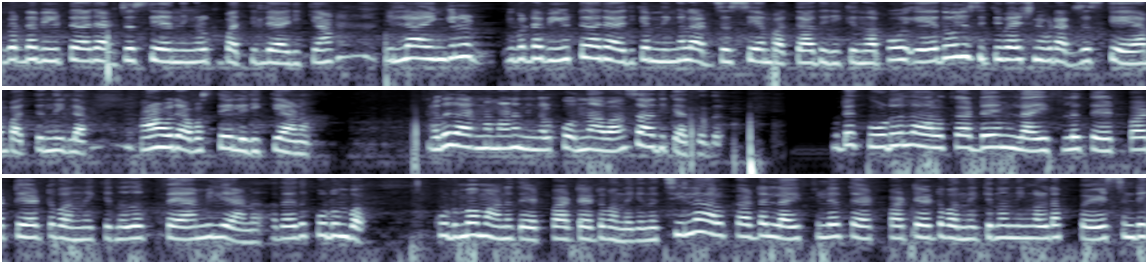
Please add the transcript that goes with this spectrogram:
ഇവരുടെ വീട്ടുകാരെ അഡ്ജസ്റ്റ് ചെയ്യാൻ നിങ്ങൾക്ക് പറ്റില്ലായിരിക്കാം. ഇല്ല എങ്കിൽ ഇവരുടെ വീട്ടുകാരായിരിക്കാം നിങ്ങൾ അഡ്ജസ്റ്റ് ചെയ്യാൻ പറ്റാതിരിക്കുന്നത്. അപ്പോൾ ഏതോ ഒരു സിറ്റുവേഷൻ ഇവിടെ അഡ്ജസ്റ്റ് ചെയ്യാൻ പറ്റുന്നില്ല. ആ ഒരു അവസ്ഥയിലിരിക്കുകയാണ്. അത് കാരണമാണ് നിങ്ങൾക്ക് ഒന്നാവാൻ സാധിക്കാത്തത്. ഇവിടെ കൂടുതൽ ആൾക്കാരുടെയും ലൈഫിൽ തേർഡ് പാർട്ടിയായിട്ട് വന്നിരിക്കുന്നത് ഫാമിലിയാണ് അതായത് കുടുംബം. കുടുംബമാണ് തേർഡ് പാർട്ടിയായിട്ട് വന്നിരിക്കുന്നത്. ചില ആൾക്കാരുടെ ലൈഫിൽ തേർഡ് പാർട്ടിയായിട്ട് വന്നിരിക്കുന്നത് നിങ്ങളുടെ പേഴ്സിന്റെ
